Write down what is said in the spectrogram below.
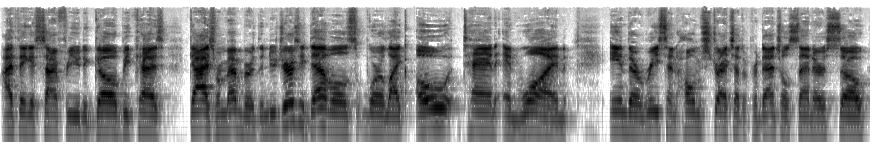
I think it's time for you to go because guys, remember the New Jersey Devils were like 0 10 and 1 in their recent home stretch at the Prudential Center. So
